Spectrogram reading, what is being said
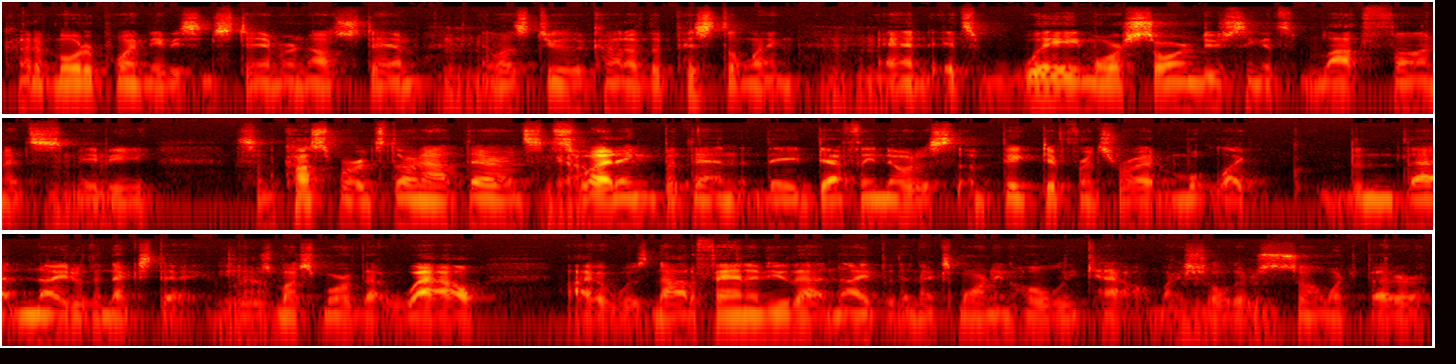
kind of motor point, maybe some stim or no stim, Mhm. and let's do the kind of the pistoling. Mhm. And it's way more sore inducing. It's not fun. It's maybe some cuss words thrown out there and some Yeah. sweating, but then they definitely noticed a big difference right like the, that night or the next day. Yeah. There's much more of that wow. I was not a fan of you that night, but the next morning, holy cow, my Mhm. shoulder's so much better.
